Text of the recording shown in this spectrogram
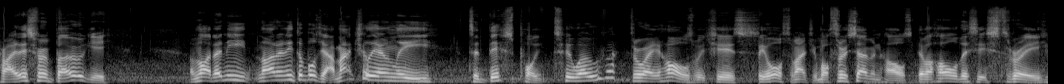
Right, this for a bogey. I'm not any not any doubles yet. I'm actually only to this point two over through eight holes, which is pretty awesome actually. Well, through seven holes. If I hold this, it's three.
